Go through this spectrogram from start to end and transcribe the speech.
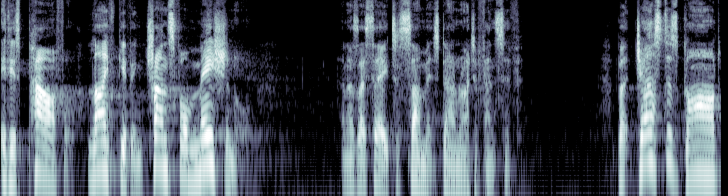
It is powerful, life giving, transformational. And as I say, to some it's downright offensive. But just as God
